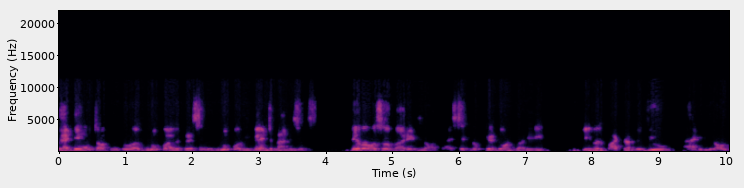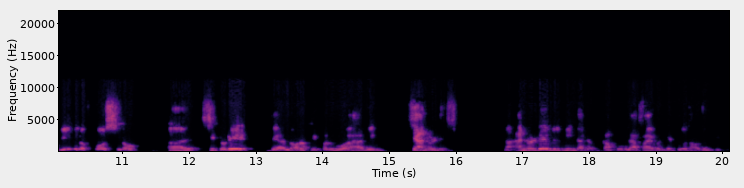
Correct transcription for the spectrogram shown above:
That day I was talking to a group, I was addressing a group of event managers. They were also worried a lot. I said, look here, don't worry. We will partner with you and, you know, we will, of course, you know, uh, see today there are a lot of people who are having, say, annual days. Now, annual day will mean that a company will have 500 to 1,000 people.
